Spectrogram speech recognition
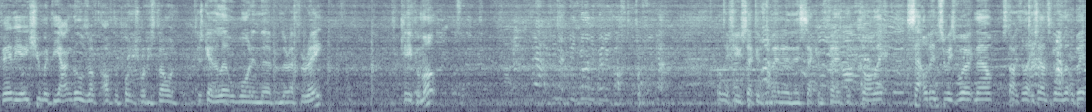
variation with the angles of, of the punch, what he's throwing. Just getting a little warning there from the referee. Keep him up. Only a few seconds remaining in this second phase, but Cawley settled into his work now, starting to let his hands go a little bit.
